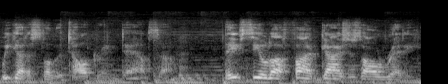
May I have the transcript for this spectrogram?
We gotta slow the Tal'Darim down some. They've sealed off five geysers already.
